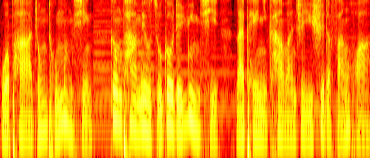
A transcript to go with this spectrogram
我怕中途梦醒，更怕没有足够的运气来陪你看完这一世的繁华。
